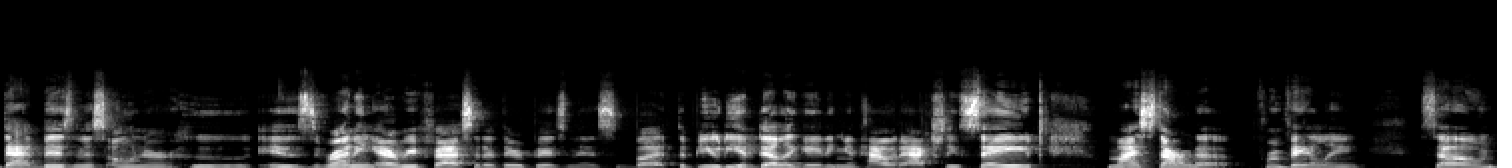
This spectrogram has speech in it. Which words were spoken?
that business owner who is running every facet of their business, but the beauty of delegating and how it actually saved my startup from failing. So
